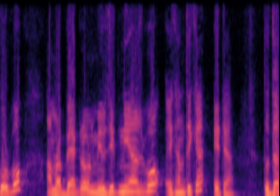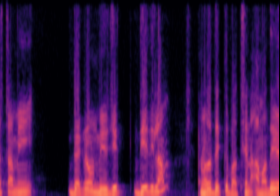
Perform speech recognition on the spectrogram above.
করব, আমরা ব্যাকগ্রাউন্ড মিউজিক নিয়ে আসব এখান থেকে এটা। তো জাস্ট আমি ব্যাকগ্রাউন্ড মিউজিক দিয়ে দিলাম। আপনারা দেখতে পাচ্ছেন আমাদের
